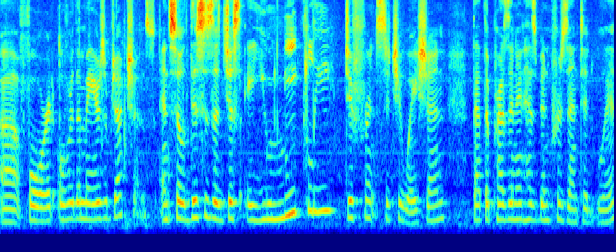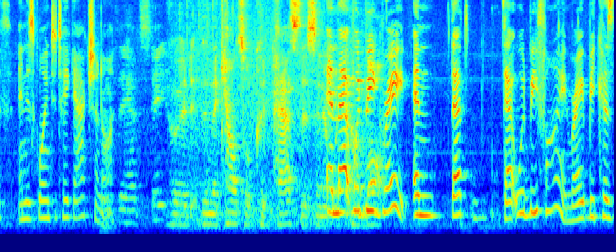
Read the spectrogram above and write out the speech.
uh, forward over the mayor's objections. And so this is a, just a uniquely different situation that the president has been presented with and is going to take action on. if they had statehood, then the council could pass this and And that would be law. great, and that, that would be fine, right? Because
